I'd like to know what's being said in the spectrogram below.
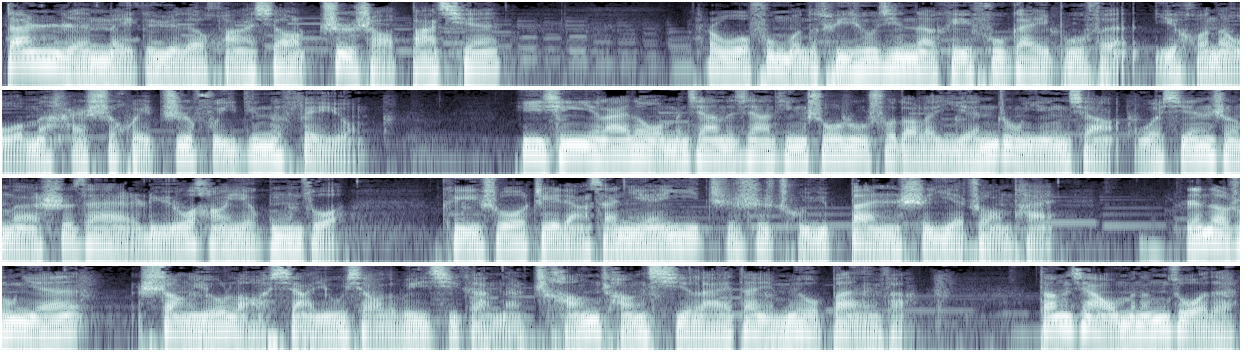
单人每个月的花销至少八千。他说我父母的退休金呢可以覆盖一部分，以后呢我们还是会支付一定的费用。疫情以来呢，我们家的家庭收入受到了严重影响。我先生呢是在旅游行业工作，可以说这两三年一直是处于半失业状态。人到中年，上有老下有小的危机感呢常常袭来，但也没有办法。当下我们能做的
